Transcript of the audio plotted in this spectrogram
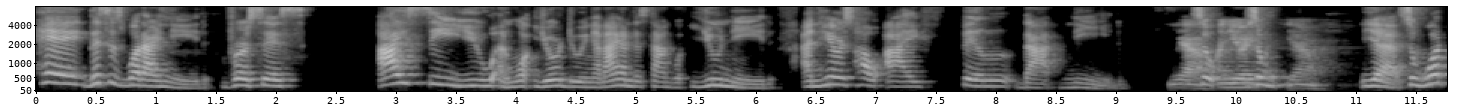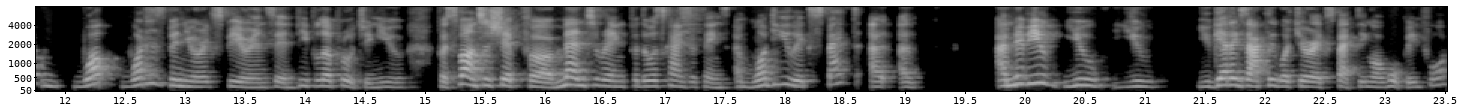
hey this is what i need versus I see you and what you're doing, and I understand what you need, and here's how I fill that need. Yeah. So- so- yeah. Yeah. So what what what has been your experience in people approaching you for sponsorship, for mentoring, for those kinds of things? And what do you expect? A, a, and maybe you you you you get exactly what you're expecting or hoping for,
